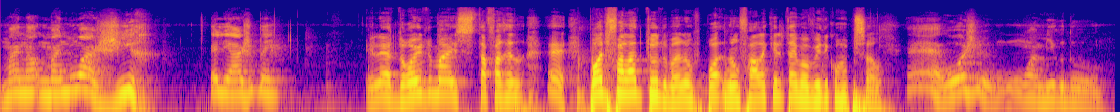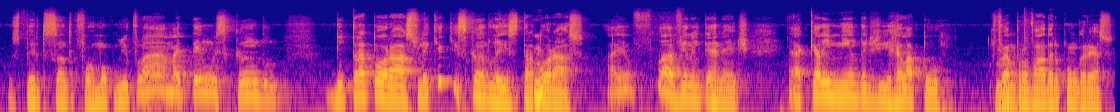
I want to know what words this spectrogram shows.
mas, não, mas no agir, ele age bem. Ele é doido, mas tá fazendo. É, pode falar de tudo, mas não, pode- não fala que ele tá envolvido em corrupção. É, hoje um amigo do Espírito Santo que formou comigo falou: Ah, mas tem um escândalo do tratoraço. Falei: Que, que escândalo é esse, tratoraço? Aí eu fui lá ver na internet. É aquela emenda de relator que foi aprovada no Congresso.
